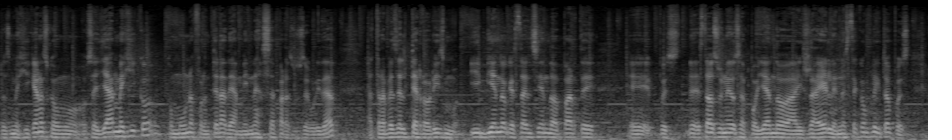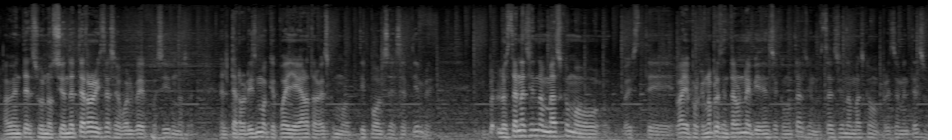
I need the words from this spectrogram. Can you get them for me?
Los mexicanos como, o sea, ya México como una frontera de amenaza para su seguridad a través del terrorismo. Y viendo que están siendo aparte eh, pues Estados Unidos apoyando a Israel en este conflicto, pues obviamente su noción de terrorista se vuelve, pues sí, no el terrorismo que puede llegar otra vez como tipo 11 de septiembre lo están haciendo más como, este, vaya, porque no presentaron una evidencia como tal, sino lo están haciendo más como precisamente eso,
